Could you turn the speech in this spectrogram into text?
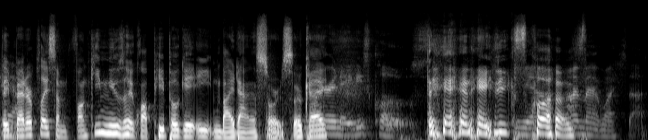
They Yeah. better play some funky music while people get eaten by dinosaurs, okay? We're in 80s clothes. and 80s Yeah, clothes. I might watch that.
